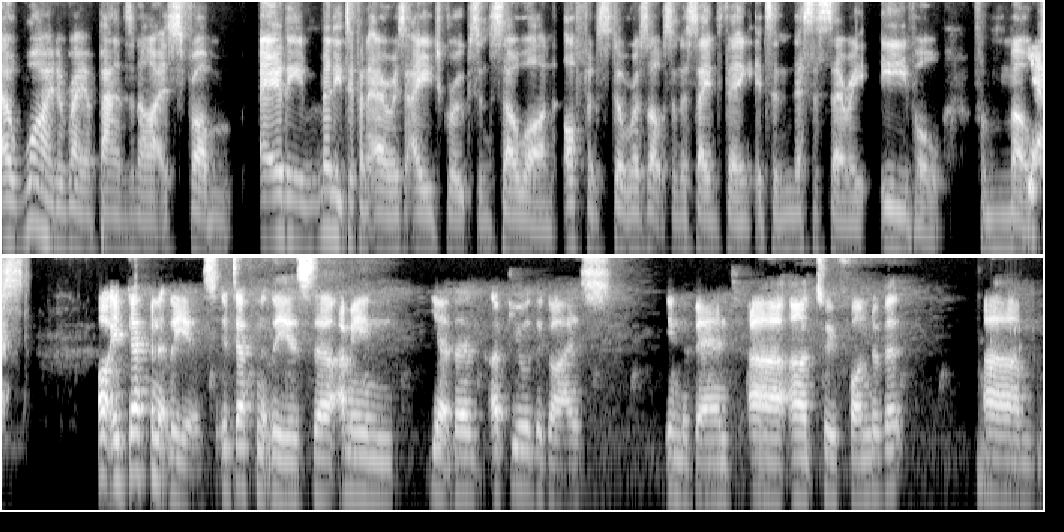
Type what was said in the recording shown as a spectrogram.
a wide array of bands and artists from any many different eras, age groups, and so on, often still results in the same thing. It's a necessary evil for most. Oh, it definitely is. It definitely is. Uh, I mean, yeah, the a few of the guys in the band uh, aren't too fond of it, um,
